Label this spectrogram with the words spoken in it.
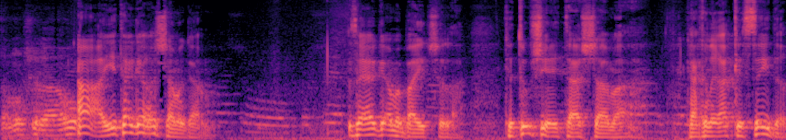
חנות של ההוא. אה, היא הייתה גרה שם גם. זה היה גם הבית שלה. כתוב שהיא הייתה שם, ככה נראה כסדר.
